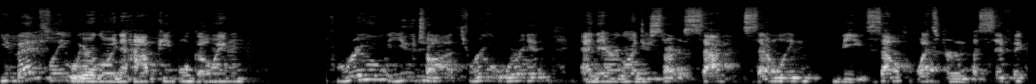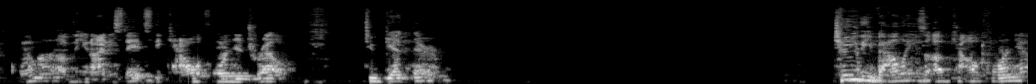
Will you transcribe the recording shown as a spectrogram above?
Eventually, we are going to have people going through Utah, through Oregon, and they are going to start settling the southwestern Pacific corner of the United States, the California Trail. To get there, to the valleys of California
